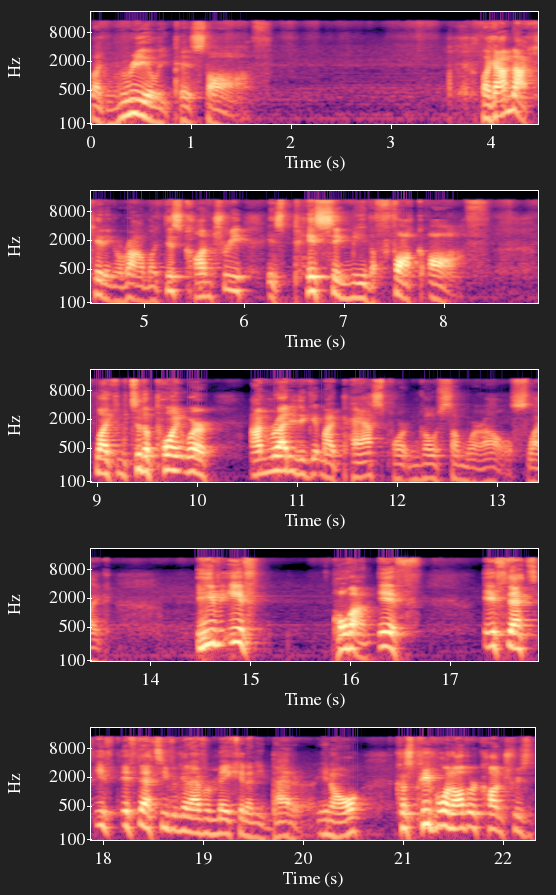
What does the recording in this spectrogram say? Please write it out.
like really pissed off. Like I'm not kidding around. Like this country is pissing me the fuck off. Like to the point where I'm ready to get my passport and go somewhere else. Like even if hold on, if if that's if if that's even gonna ever make it any better, you know? Because people in other countries,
